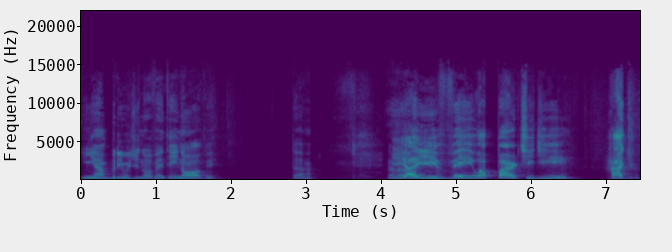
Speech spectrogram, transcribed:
em abril de 99. Tá? E Aham. aí veio a parte de rádio.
